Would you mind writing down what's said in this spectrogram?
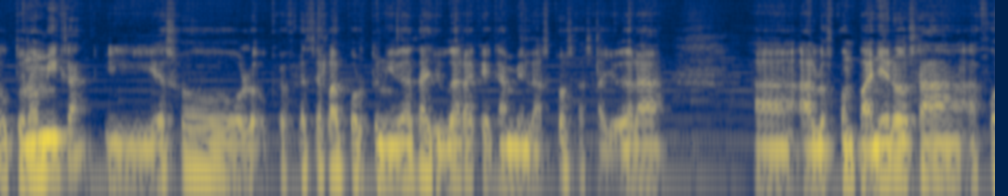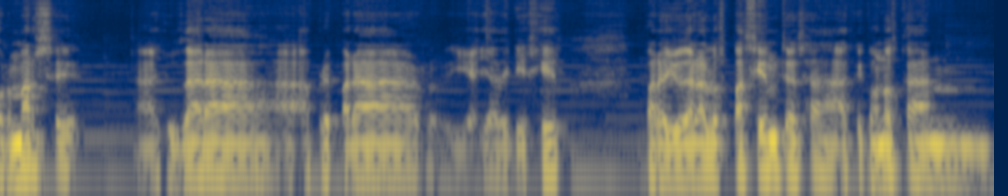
autonómica y eso lo que ofrece es la oportunidad de ayudar a que cambien las cosas, ayudar a, los compañeros a, formarse, ayudar a, preparar y, a dirigir para ayudar a los pacientes a, que conozcan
